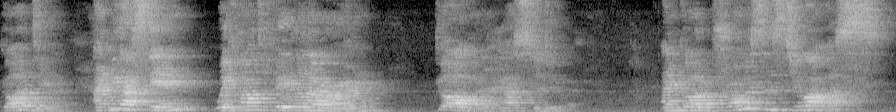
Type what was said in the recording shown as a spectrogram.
God did it. And with our sin, we can't defeat it on our own. God has to do it. And God promises to us,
